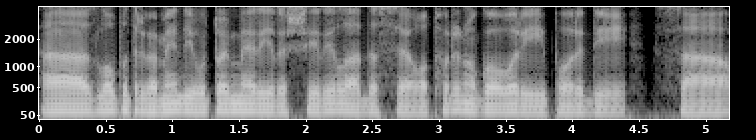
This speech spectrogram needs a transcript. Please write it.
a, zloupotreba medija u toj meri raširila da se otvoreno govori i poredi sa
